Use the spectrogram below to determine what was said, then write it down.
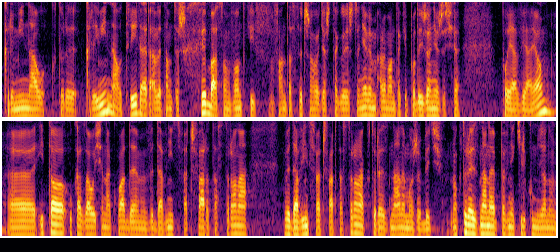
kryminał, który, kryminał, thriller, ale tam też chyba są wątki fantastyczne, chociaż tego jeszcze nie wiem, ale mam takie podejrzenie, że się pojawiają. E, I to ukazało się nakładem wydawnictwa Czwarta Strona. Wydawnictwa Czwarta Strona, które znane może być, no, które jest znane pewnie kilku milionom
